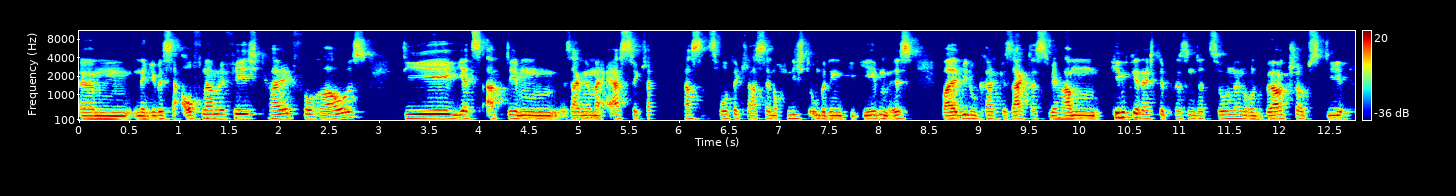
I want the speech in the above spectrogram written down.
ähm, eine gewisse Aufnahmefähigkeit voraus, die jetzt ab dem, sagen wir mal, erste Klasse, zweite Klasse noch nicht unbedingt gegeben ist, weil, wie du gerade gesagt hast, wir haben kindgerechte Präsentationen und Workshops, die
